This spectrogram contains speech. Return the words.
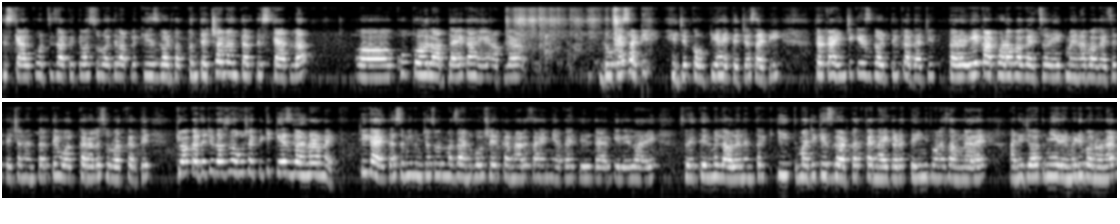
ते स्कॅल्पवरती जाते तेव्हा सुरुवातीला आपले केस गळतात पण त्याच्यानंतर ते स्कॅल्पला खूप लाभदायक आहे आपल्या डोक्यासाठी. हे जे कवटी आहे त्याच्यासाठी. तर काहींचे केस घडतील कदाचित. तर एक आठवडा बघायचं एक महिना बघायचं त्याच्यानंतर ते वर्क करायला सुरुवात करते. किंवा कदाचित असं होऊ शकते की केस घडणार नाही. ठीक आहे तसं मी तुमच्यासोबत माझा अनुभव शेअर करणारच आहे. मी आता हे तेल तयार केलेलं आहे. सो हे तेल मी लावल्यानंतर की माझे केस घडतात का नाही घडत तेही मी तुम्हाला सांगणार आहे. आणि जेव्हा तुम्ही रेमेडी बनवणार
